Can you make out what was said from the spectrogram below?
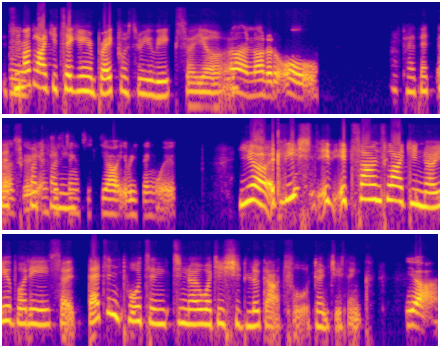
it's Mm. not like you're taking a break for three weeks. So you're No, not at all. okay. That Yeah, that's quite funny. interesting to see how everything works. Yeah, at least it, it sounds like you know your body, so that's important to know what you should look out for, don't you think? Yeah.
